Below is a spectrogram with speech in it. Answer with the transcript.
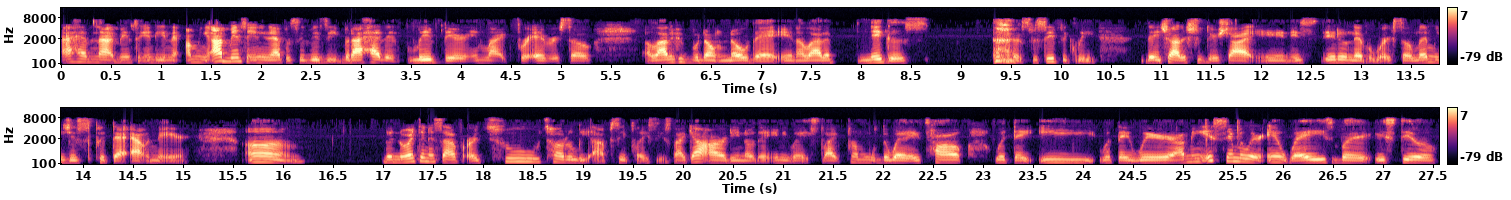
I have not been to Indiana. I mean, I've been to Indianapolis to visit, but I haven't lived there in like forever. So a lot of people don't know that, and a lot of niggas specifically, they try to shoot their shot, and it's it'll never work. So let me just put that out in there. Um, the North and the South are two totally opposite places. Like y'all already know that, anyways. Like from the way they talk, what they eat, what they wear. I mean, it's similar in ways, but it's still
